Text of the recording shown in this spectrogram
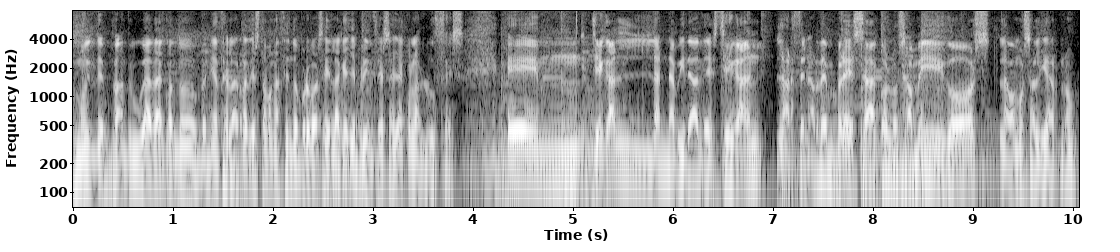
muy de madrugada, cuando venía a hacer la radio, estaban haciendo pruebas ahí en la calle Princesa ya con las luces. Eh, llegan las navidades, llegan las cenas de empresa con los amigos. La vamos a liar, ¿no?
